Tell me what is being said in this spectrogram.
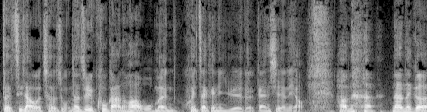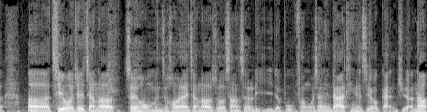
对，这家我车主。那至于酷咖的话，我们会再跟你约的。感谢你哦。好，那那那个呃，其实我觉得讲到最后，我们就后来讲到说上车礼仪的部分，我相信大家听的是有感觉啊。那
